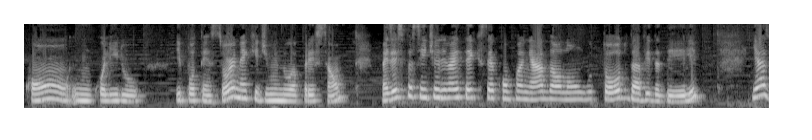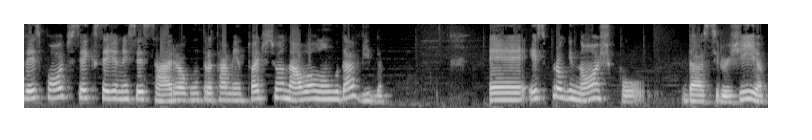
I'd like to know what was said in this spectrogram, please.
com um colírio hipotensor, né, que diminua a pressão. Mas esse paciente ele vai ter que ser acompanhado ao longo todo da vida dele. E às vezes pode ser que seja necessário algum tratamento adicional ao longo da vida. É, esse prognóstico da cirurgia,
